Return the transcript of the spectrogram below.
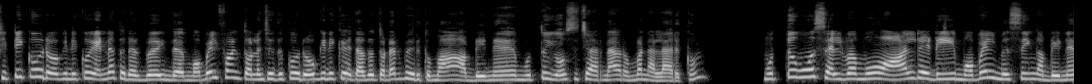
சிட்டிக்கும் ரோகிணிக்கும் என்ன தொடர்பு? இந்த மொபைல் போன் தொலைஞ்சதுக்கும் ரோகிணிக்கும் ஏதாவது தொடர்பு இருக்குமா? அப்படின்னு முத்து யோசிச்சாருன்னா ரொம்ப நல்லா இருக்கும் முத்துவும் செல்வமும் ஆல்ரெடி மொபைல் மிஸ்ஸிங் அப்படின்னு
